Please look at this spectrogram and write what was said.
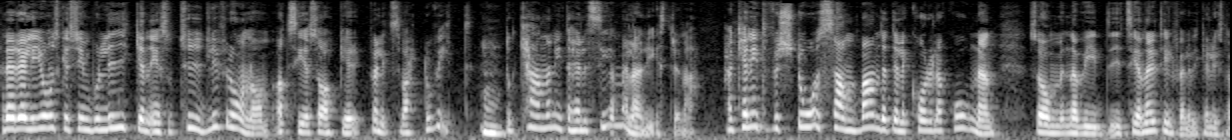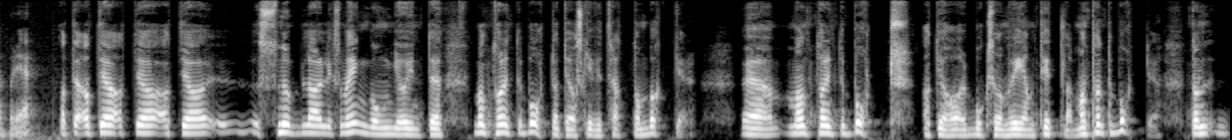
Den religionska symboliken är så tydlig för honom att se saker väldigt svart och vitt. Då kan han inte heller se mellan registren. Han kan inte förstå sambandet eller korrelationen som Navid i ett senare tillfälle, vi kan lyssna på det, Att, att, jag, att, jag, att jag snubblar liksom en gång gör inte, man tar inte bort att jag har skrivit 13 böcker. Eh, man tar inte bort att jag har boxat om VM-titlar, man tar inte bort det. Utan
